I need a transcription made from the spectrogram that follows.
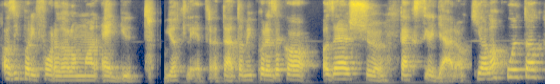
az ipari forradalommal együtt jött létre. Tehát amikor ezek a, az első textilgyárak kialakultak,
